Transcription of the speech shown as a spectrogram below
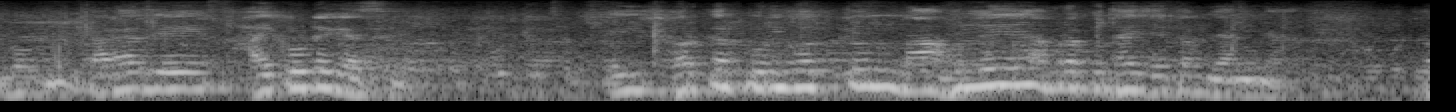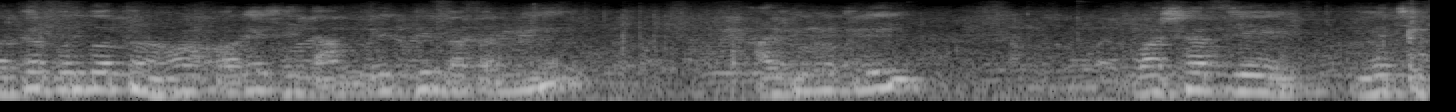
এবং তারা যে হাইকোর্টে গেছে, এই সরকার পরিবর্তন না হলে আমরা কোথায় যেতাম জানি না। সরকার পরিবর্তন হওয়ার পরে সেই দাম বৃদ্ধির ব্যাপার নিয়ে আলটিমেটলি ওয়াসার যে ইয়ে ছিল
